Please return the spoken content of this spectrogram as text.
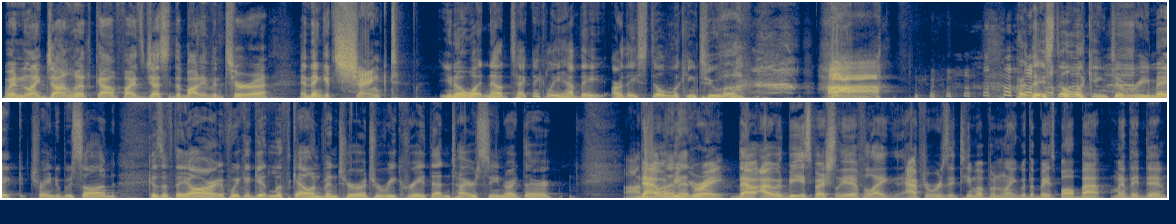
When like John Lithgow fights Jesse the Body Ventura and then gets shanked. you know what now technically have they are they still looking to uh, ha. Are they still looking to remake Train to Busan? Because if they are, if we could get Lithgow and Ventura to recreate that entire scene right there, I'm that would be it. great. That I would be, especially if like afterwards they team up and like with a baseball bat like they did.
